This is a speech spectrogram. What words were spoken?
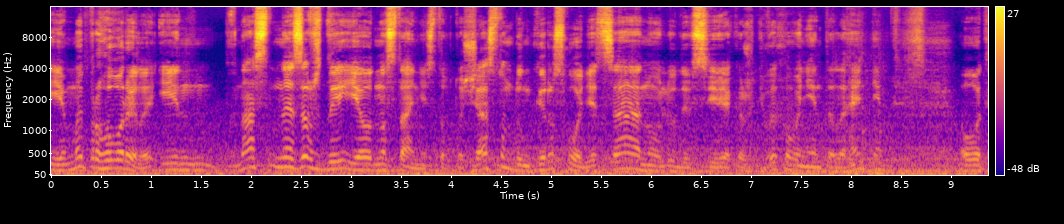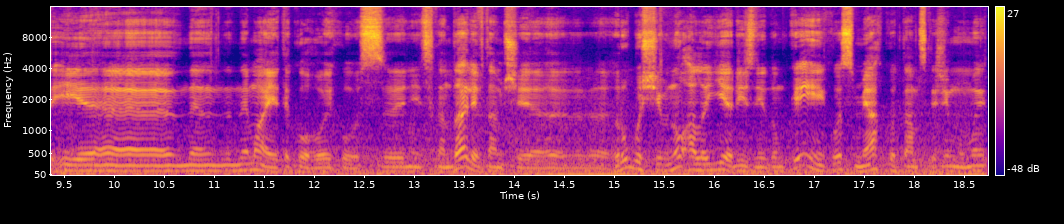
і ми проговорили, і в нас не завжди є одностайність. Тобто, з часом думки розходяться. Ну, люди всі, як кажуть, виховані, інтелігентні. От і е, немає такого якогось е, ні скандалів там чи е, грубощів. Ну але є різні думки, і якось м'яко там, скажімо, ми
